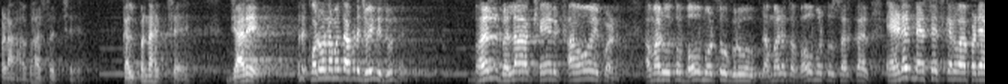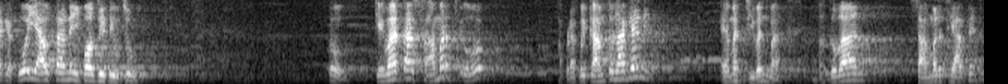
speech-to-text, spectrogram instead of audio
પણ આ આભાસ જ છે. કલ્પના જ છે. જ્યારે, અને કોરોનામાં તો આપણે જોઈ લીધું ને. ભલ ભલા ખેર ખાઓય પણ. અમારું તો બહુ મોટું ગ્રુપ અમારે તો બહુ મોટું સર્કલ એણે જ મેસેજ કરવા પડ્યા કે કોઈ આવતા નહીં પોઝિટિવ છું. તો કહેવાતા સામર્થ્યો આપણા કોઈ કામ તો લાગ્યા નહીં. એમ જ જીવનમાં ભગવાન સામર્થ્ય આપે ને,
